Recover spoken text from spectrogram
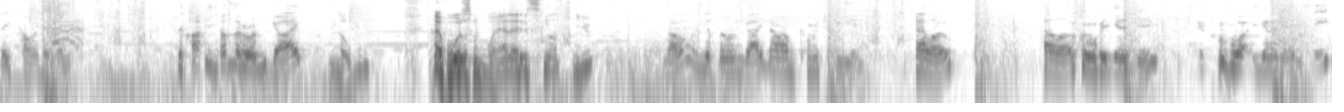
See, commentating. you're the wrong guy. No. I was aware that it's not you. No, you're the wrong guy. Now I'm coming for you. Hello. Hello. What are you gonna do? What are you gonna do? See?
